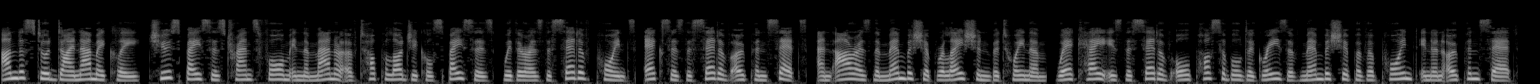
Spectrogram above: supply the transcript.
Understood dynamically, Chu spaces transform in the manner of topological spaces, with A as the set of points, X as the set of open sets, and R as the membership relation between them, where K is the set of all possible degrees of membership of a point in an open set.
